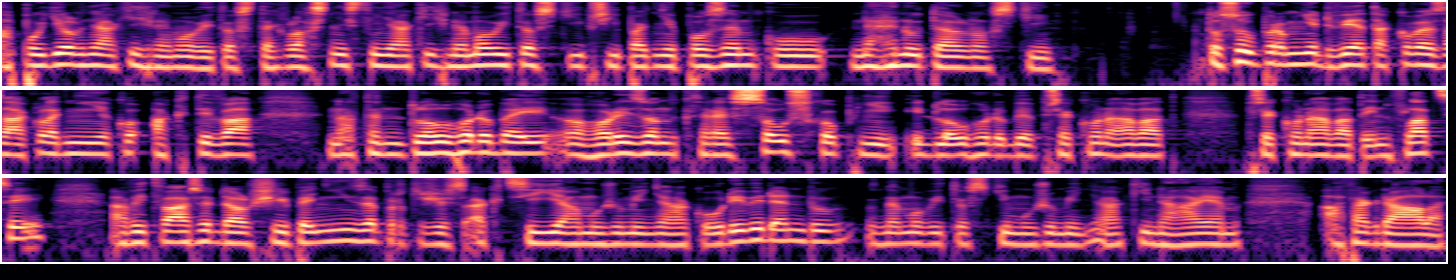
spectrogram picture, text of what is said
a podíl v nějakých nemovitostech, vlastnictví nějakých nemovitostí, případně pozemků, nehnutelností. To jsou pro mě dvě takové základní jako aktiva na ten dlouhodobý horizont, které jsou schopni i dlouhodobě překonávat, překonávat inflaci a vytvářet další peníze, protože z akcí já můžu mít nějakou dividendu, z nemovitostí můžu mít nějaký nájem a tak dále.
